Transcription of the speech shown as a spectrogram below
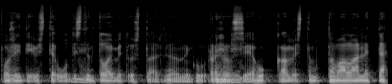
positiivisten uutisten niin. toimitusta, se on niin kuin resurssien hukkaamista, mutta tavallaan, että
